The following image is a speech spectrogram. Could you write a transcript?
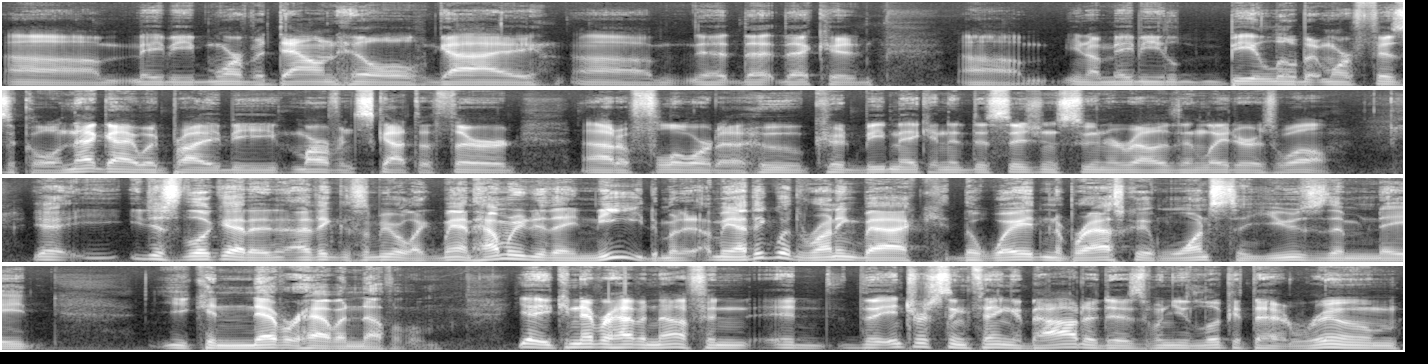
um, maybe more of a downhill guy um, that, that, that could. Um, you know, maybe be a little bit more physical. And that guy would probably be Marvin Scott III, out of Florida who could be making a decision sooner rather than later as well. Yeah, you just look at it, and I think some people are like, man, how many do they need? But I mean, I think with running back, the way Nebraska wants to use them, Nate, you can never have enough of them. Yeah, you can never have enough. And, and the interesting thing about it is when you look at that room,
